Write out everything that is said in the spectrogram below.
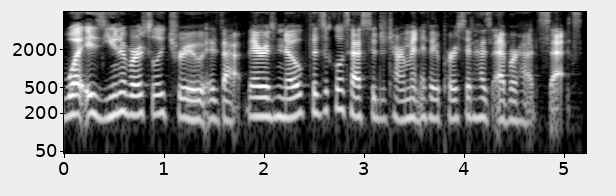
What is universally true is that there is no physical test to determine if a person has ever had sex.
